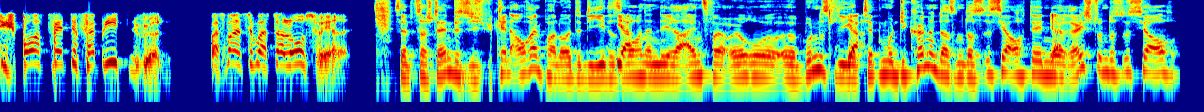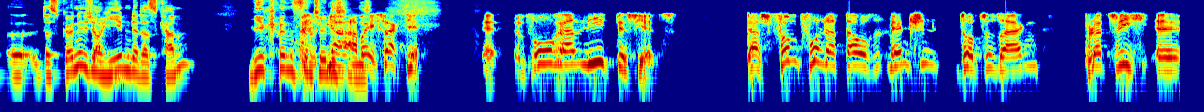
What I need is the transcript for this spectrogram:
die Sportwette verbieten würden. Was meinst du, was da los wäre? Selbstverständlich. Ich kenne auch ein paar Leute, die jedes ja. Wochenende ihre 1, 2 Euro äh, Bundesliga ja. tippen und die können das und das ist ja auch denen ja, recht und das ist ja auch, äh, das gönne ich auch jedem, der das kann. Wir können es natürlich nicht. Ja, aber ich sag dir, äh, woran liegt es jetzt, dass 500.000 Menschen sozusagen plötzlich äh,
